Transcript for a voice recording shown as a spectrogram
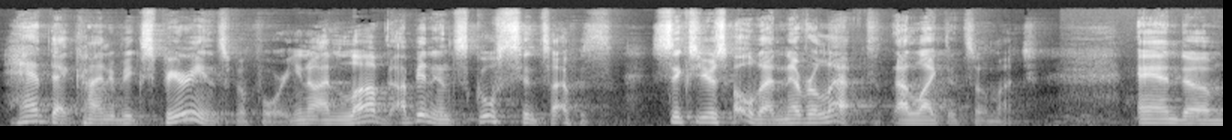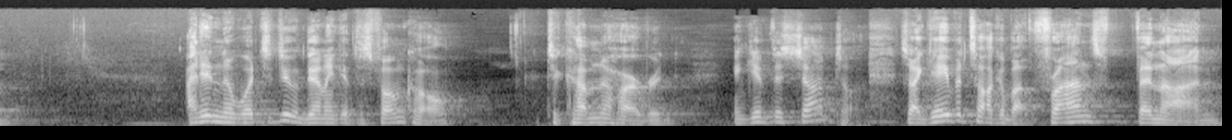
had that kind of experience before. You know, I loved, I've been in school since I was six years old. I never left. I liked it so much. And um, I didn't know what to do. Then I get this phone call to come to Harvard and give this job talk. So I gave a talk about Frantz Fanon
